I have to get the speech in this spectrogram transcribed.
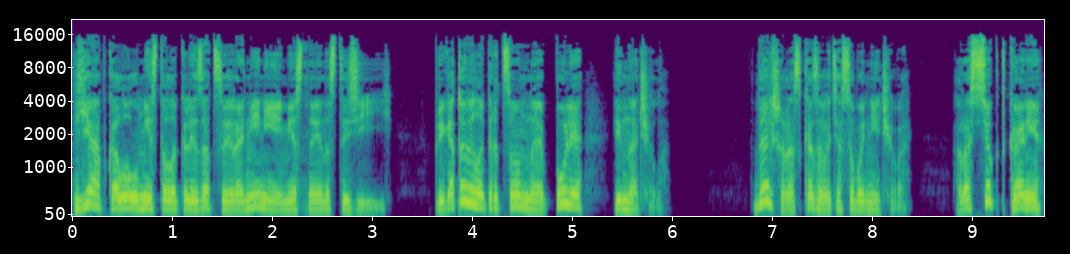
Я обколол место локализации ранения местной анестезией, приготовил операционное поле и начал. Дальше рассказывать особо нечего. Рассек ткани,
